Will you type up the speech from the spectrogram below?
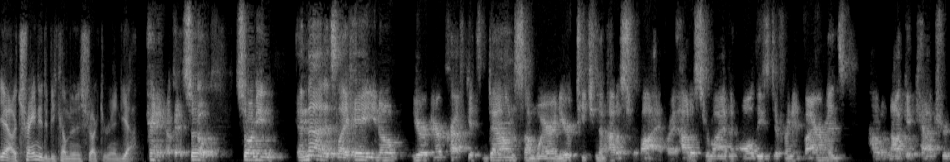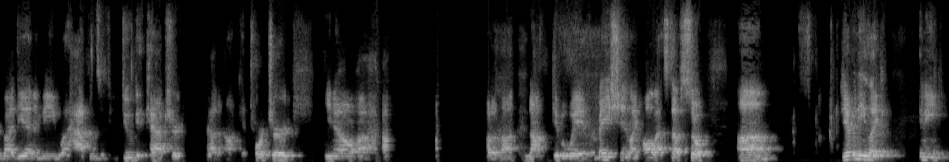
yeah training to become an instructor in yeah training okay so so i mean in that it's like hey you know your aircraft gets down somewhere and you're teaching them how to survive right how to survive in all these different environments how to not get captured by the enemy what happens if you do get captured how to not get tortured you know uh, how, how to not not give away information like all that stuff so um, do you have any like any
